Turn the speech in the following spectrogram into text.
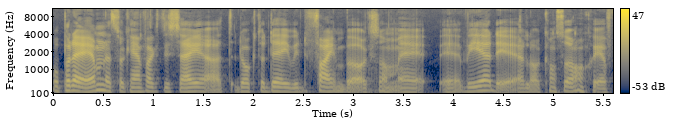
Och på det ämnet så kan jag faktiskt säga att Dr. David Feinberg som är, eh, VD eller koncernchef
